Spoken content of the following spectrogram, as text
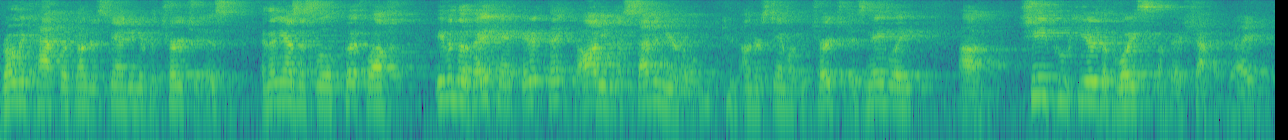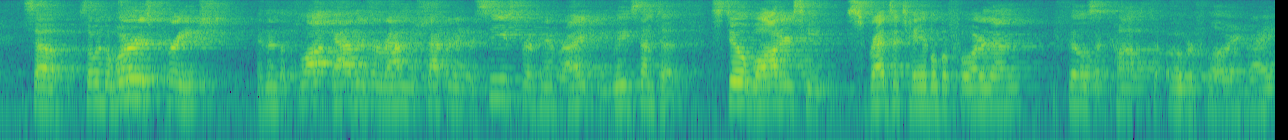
Roman Catholic understanding of the church is. And then he has this little clip, well, even though they can't get it, thank God even a seven year old can understand what the church is, namely, uh, sheep who hear the voice of their shepherd, right? So, so when the word is preached, and then the flock gathers around the shepherd and receives from him, right? He leads them to still waters. He spreads a table before them. He fills a cup to overflowing, right?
